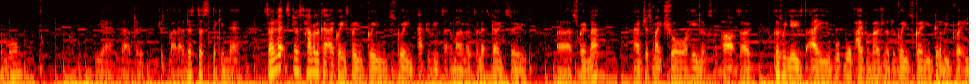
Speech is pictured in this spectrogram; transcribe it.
some more. Yeah, that'll do. Just about that. Just just stick him there. So let's just have a look at our green screen green screen attributes at the moment. So let's go to uh, screen map and just make sure he looks the part. So because we used a wallpaper version of the green screen, he's going to be pretty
